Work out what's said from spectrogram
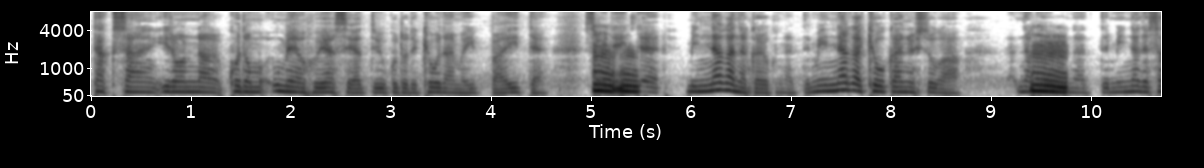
たくさんいろんな子供、梅を増やせやっていうことで兄弟もいっぱいいて、それでいて、うんうん、みんなが仲良くなって、みんなが教会の人が仲良くなって、うん、みんなで支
